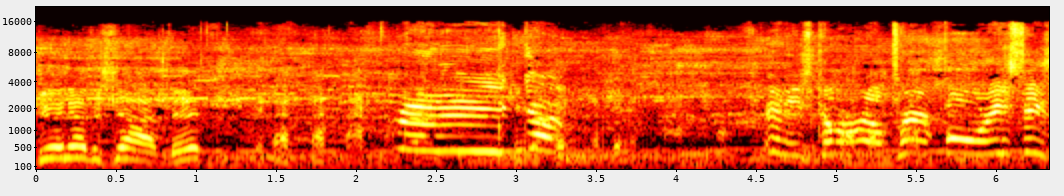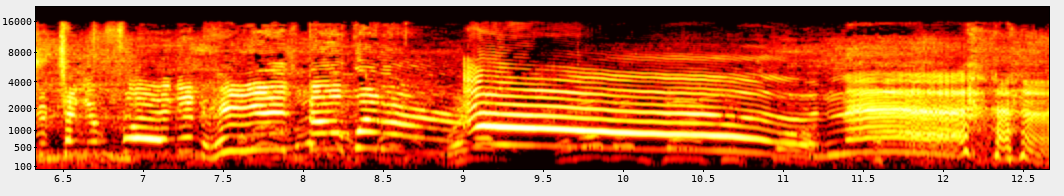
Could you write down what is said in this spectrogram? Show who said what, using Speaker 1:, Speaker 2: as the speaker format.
Speaker 1: Do another shot, bitch.
Speaker 2: Ready, go! and he's coming around turn four. He sees a taking flag, and he is the winner!
Speaker 3: Oh, no!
